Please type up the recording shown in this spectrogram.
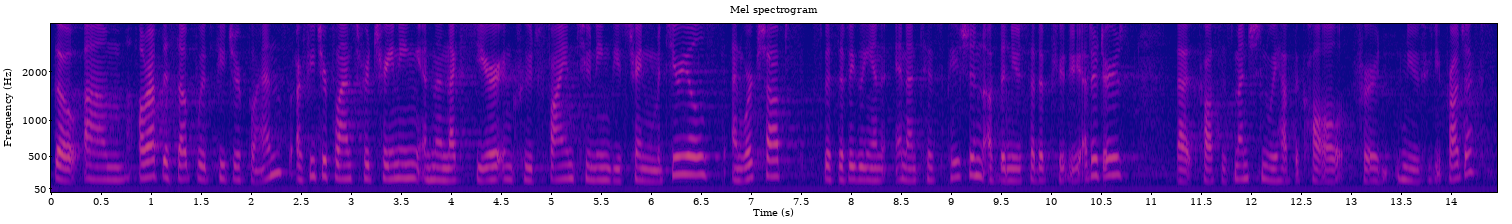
So um, I'll wrap this up with future plans. Our future plans for training in the next year include fine-tuning these training materials and workshops, specifically in, in anticipation of the new set of 3D editors that Costas mentioned. We have the call for new 3D projects.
